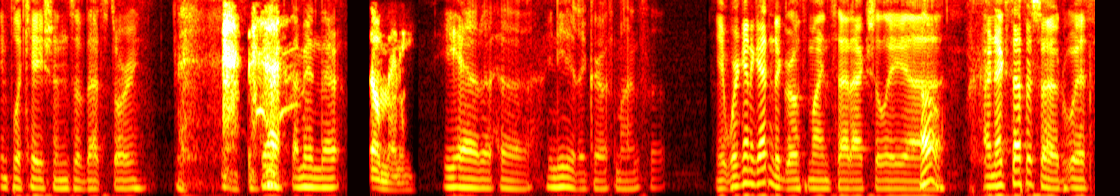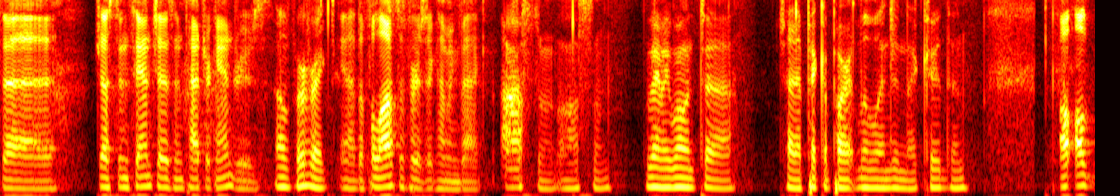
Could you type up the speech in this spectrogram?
implications of that story. Yeah, I mean, there So many. he had a uh, he needed a growth mindset. Yeah, we're gonna get into growth mindset actually. Uh, Oh. our next episode with uh, Justin Sanchez and Patrick Andrews. Oh, perfect. Yeah, the philosophers are coming back. Awesome. Awesome. Then we won't uh, try to pick apart Little Engine that could then. I'll I'll,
